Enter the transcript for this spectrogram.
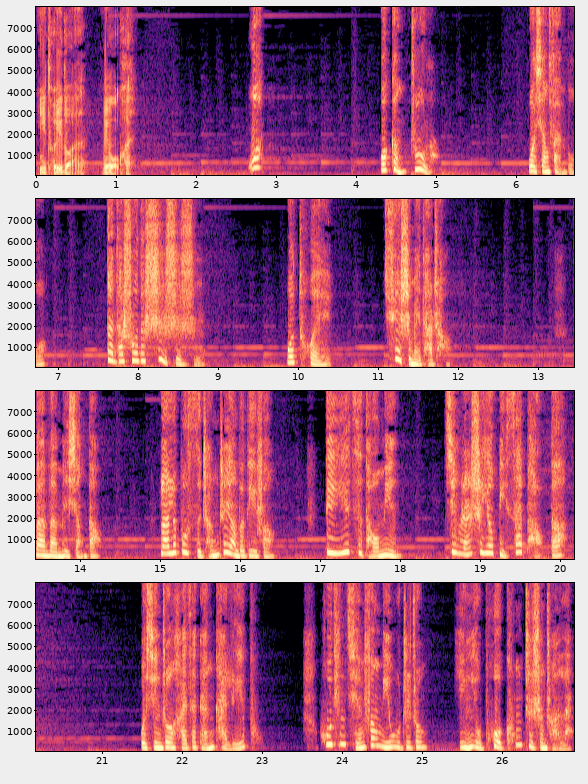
你腿短，没我快。我，我哽住了。我想反驳，但他说的是事实。我腿确实没他长。万万没想到，来了不死城这样的地方，第一次逃命，竟然是要比赛跑的。我心中还在感慨离谱。忽听前方迷雾之中隐有破空之声传来，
